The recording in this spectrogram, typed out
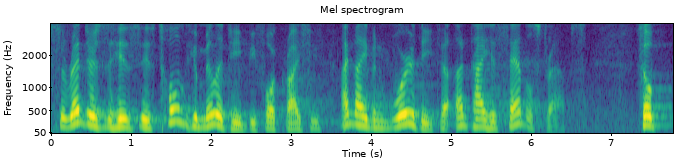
surrenders his, his total humility before Christ. He's, I'm not even worthy to untie his sandal straps. So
